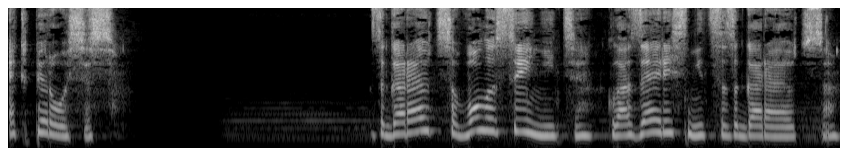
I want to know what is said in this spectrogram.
Экпиросис – Загораются волосы и нити, глаза и ресницы загораются.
